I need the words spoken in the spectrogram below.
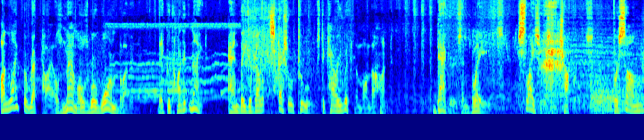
Unlike the reptiles, mammals were warm-blooded. They could hunt at night, and they developed special tools to carry with them on the hunt. Daggers and blades, slicers and choppers. For some,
